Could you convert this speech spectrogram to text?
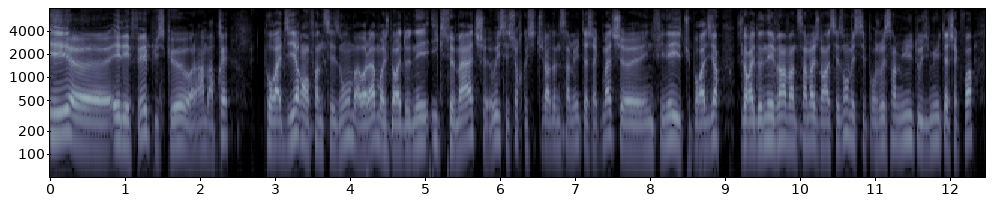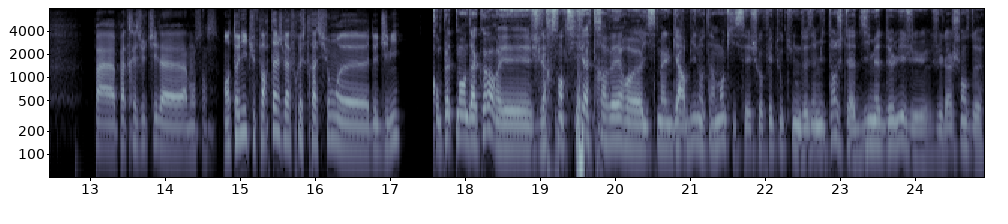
et, euh, et les faits, puisque voilà, mais après pourra dire en fin de saison, bah voilà, moi je leur ai donné X matchs. Oui, c'est sûr que si tu leur donnes 5 minutes à chaque match, euh, in fine, tu pourras dire je leur ai donné 20-25 matchs dans la saison, mais c'est pour jouer 5 minutes ou 10 minutes à chaque fois. Pas, pas très utile à, à mon sens. Anthony, tu partages la frustration euh, de Jimmy? Complètement d'accord et je l'ai ressenti à travers euh, Ismaël Garbi notamment qui s'est chauffé toute une deuxième mi-temps. J'étais à 10 mètres de lui, j'ai eu- j'ai eu la chance de,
